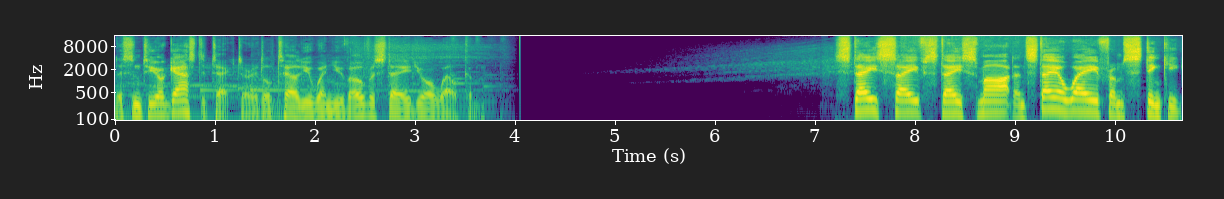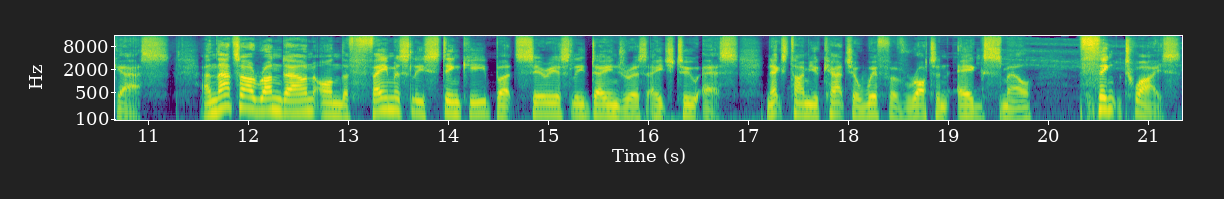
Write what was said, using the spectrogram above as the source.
Listen to your gas detector. It'll tell you when you've overstayed your welcome. Stay safe, stay smart, and stay away from stinky gas. And that's our rundown on the famously stinky but seriously dangerous H2S. Next time you catch a whiff of rotten egg smell, think twice.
